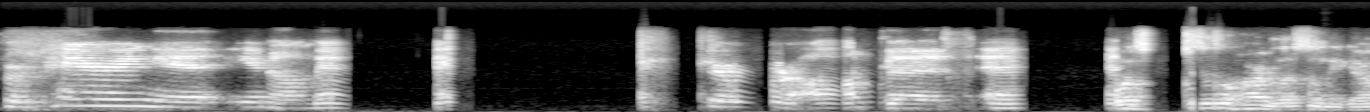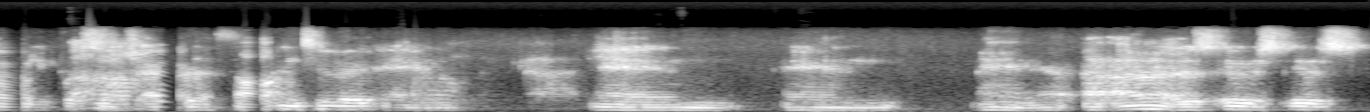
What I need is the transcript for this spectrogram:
preparing it, you know, make sure we're all good. And, well, it's so hard to listen to go when you put so much effort and thought into it, and oh and and man, I, I, don't know. It was, it was it was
